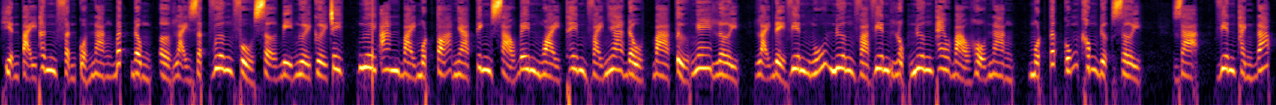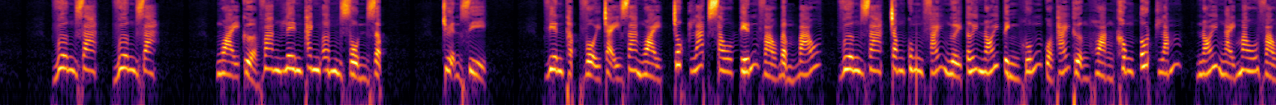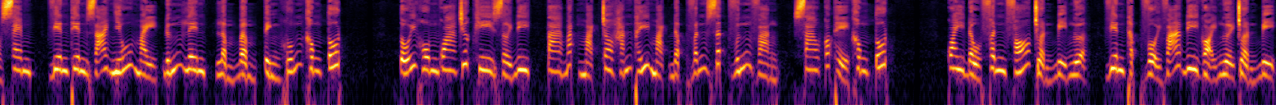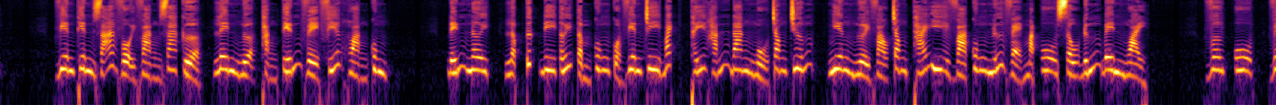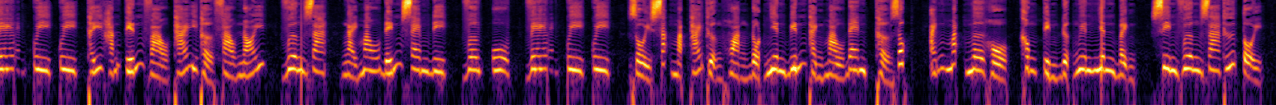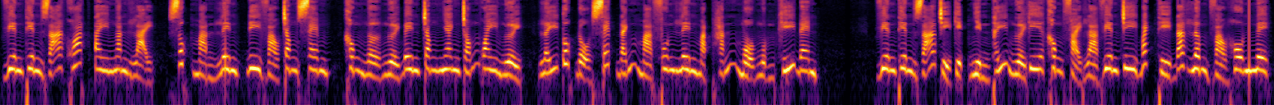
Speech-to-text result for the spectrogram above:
Hiện tại thân phận của nàng bất đồng ở lại giật vương phủ sợ bị người cười chê. Ngươi an bài một tòa nhà tinh xảo bên ngoài thêm vài nha đầu bà tử nghe lời. Lại để viên ngũ nương và viên lục nương theo bảo hộ nàng. Một tấc cũng không được rời. Dạ, viên thành đáp. Vương ra, vương ra. Ngoài cửa vang lên thanh âm rồn rập. Chuyện gì? Viên thập vội chạy ra ngoài, chốc lát sau tiến vào bẩm báo, vương ra trong cung phái người tới nói tình huống của Thái Thượng Hoàng không tốt lắm, nói ngài mau vào xem, viên thiên giã nhíu mày đứng lên, lẩm bẩm tình huống không tốt. Tối hôm qua trước khi rời đi, ta bắt mạch cho hắn thấy mạch đập vẫn rất vững vàng, sao có thể không tốt. Quay đầu phân phó chuẩn bị ngựa, viên thập vội vã đi gọi người chuẩn bị. Viên thiên giã vội vàng ra cửa, lên ngựa thẳng tiến về phía hoàng cung. Đến nơi, lập tức đi tới tầm cung của viên chi bách, thấy hắn đang ngủ trong trướng, nghiêng người vào trong thái y và cung nữ vẻ mặt u sầu đứng bên ngoài. Vương u, v, quy quy, thấy hắn tiến vào thái y thở phào nói, vương ra, ngài mau đến xem đi, vương u, v, quy quy, rồi sắc mặt Thái Thượng Hoàng đột nhiên biến thành màu đen, thở dốc, ánh mắt mơ hồ, không tìm được nguyên nhân bệnh, xin vương ra thứ tội, viên thiên giã khoát tay ngăn lại, sốc màn lên đi vào trong xem, không ngờ người bên trong nhanh chóng quay người, lấy tốc độ xét đánh mà phun lên mặt hắn mổ ngụm khí đen. viên thiên giã chỉ kịp nhìn thấy người kia không phải là viên chi bách thì đã lâm vào hôn mê.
